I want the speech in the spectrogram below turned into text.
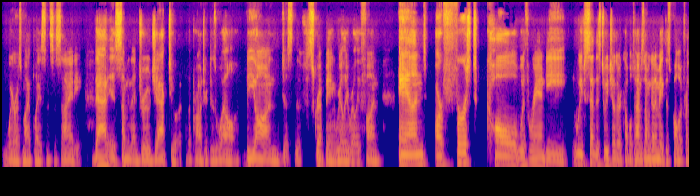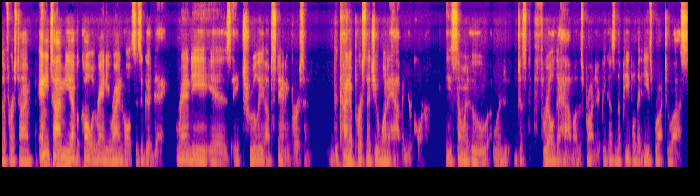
Where is my place in society? That is something that drew Jack to the project as well, beyond just the script being really, really fun. And our first call with Randy, we've said this to each other a couple times. I'm going to make this public for the first time. Anytime you have a call with Randy Reinholz is a good day. Randy is a truly upstanding person, the kind of person that you want to have in your corner. He's someone who we're just thrilled to have on this project because of the people that he's brought to us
